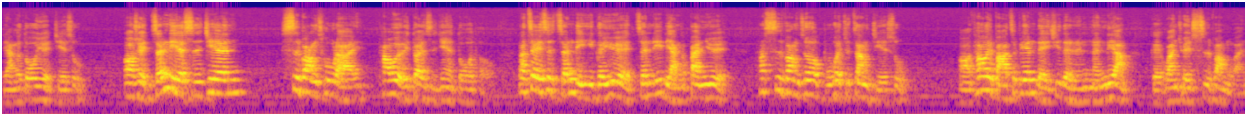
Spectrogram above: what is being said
两个多月结束。哦，所以整理的时间释放出来，它会有一段时间的多头。那这一次整理一个月，整理两个半月，它释放之后不会就这样结束，啊，它会把这边累积的人能量给完全释放完，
